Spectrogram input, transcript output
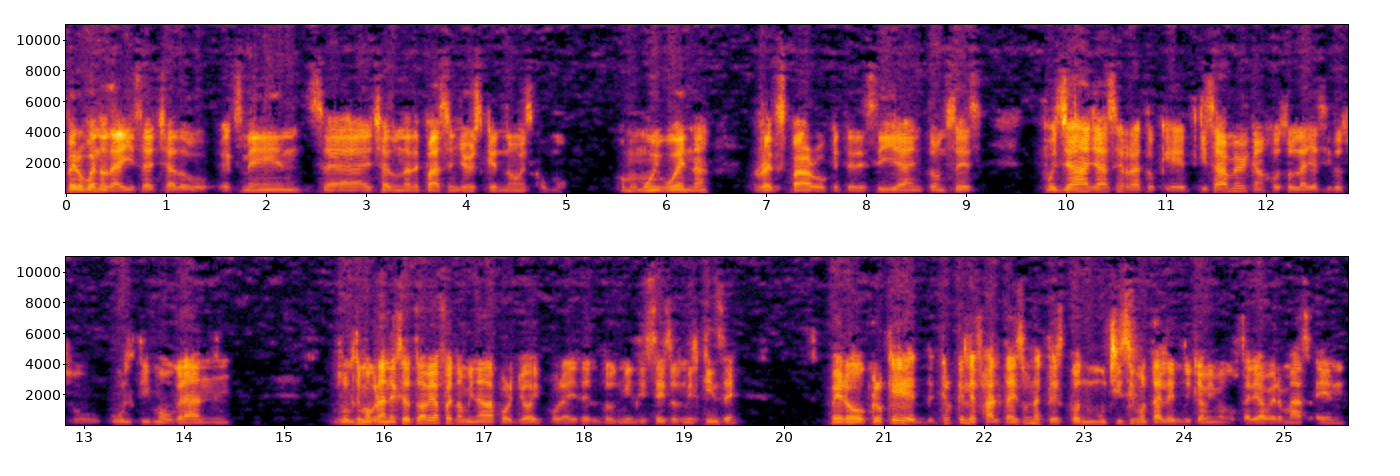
Pero bueno, de ahí se ha echado X-Men, se ha echado una de Passengers que no es como, como muy buena. Red Sparrow que te decía. Entonces, pues ya, ya hace rato que quizá American Hustle haya sido su último gran, su último gran éxito. Todavía fue nominada por Joy, por ahí del 2016-2015. Pero creo que, creo que le falta. Es una actriz con muchísimo talento y que a mí me gustaría ver más en,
